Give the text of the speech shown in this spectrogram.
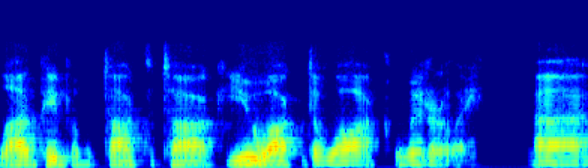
a lot of people talk the talk. You walk the walk, literally. Uh,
